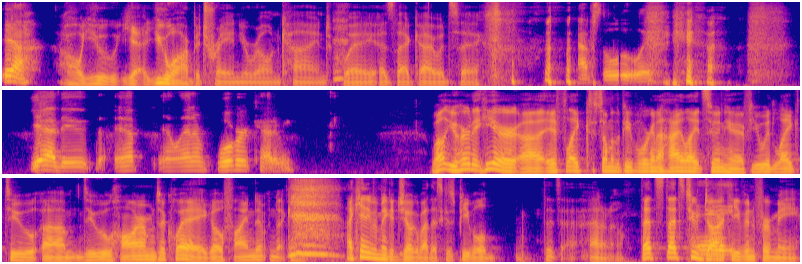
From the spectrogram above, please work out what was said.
yeah, Oh, you yeah you are betraying your own kind, Quay, as that guy would say. absolutely. yeah. Yeah, dude. Yep, Atlanta Wolver Academy. Well, you heard it here. Uh, if like some of the people we're going to highlight soon here, if you would like to um, do harm to Quay, go find him. No, I can't even make a joke about this because people, that's- I don't know. That's that's too dark even for me.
